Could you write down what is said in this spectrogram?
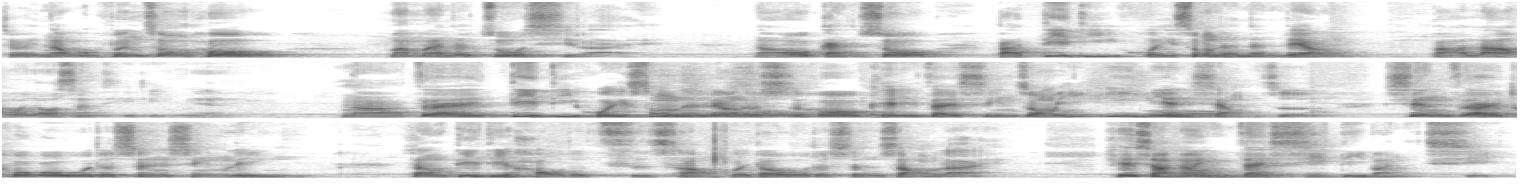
对，那五分钟后慢慢的坐起来，然后感受把地底回送的能量，把它拉回到身体里面。那在地底回送能量的时候，可以在心中以意念想着，现在透过我的身心灵。让地底好的磁场回到我的身上来，可以想象你在吸地板的气。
